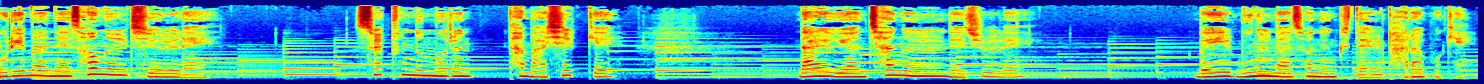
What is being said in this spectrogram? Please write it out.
우리만의 성을 지을래. 슬픈 눈물은 다 마실게. 날 위한 창을 내줄래. 매일 문을 나서는 그댈 바라보게.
